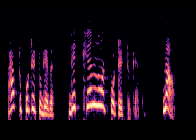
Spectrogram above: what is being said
first always long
